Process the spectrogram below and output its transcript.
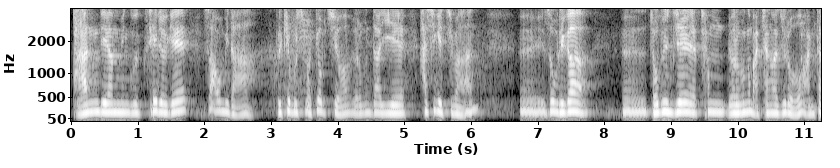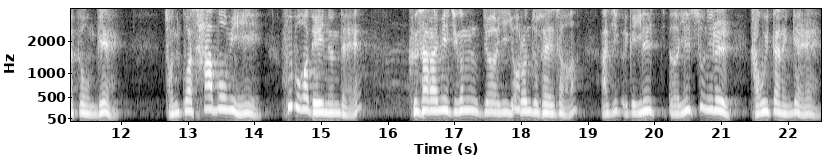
반대한민국 세력의 싸움이다 그렇게 볼 수밖에 없죠. 여러분 다 이해하시겠지만 에, 그래서 우리가 에, 저도 이제 참 여러분과 마찬가지로 안타까운 게 전과 사범이 후보가 돼 있는데 그 사람이 지금 저 이 여론조사에서 아직 이렇게 일, 어, 1순위를 가고 있다는 게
